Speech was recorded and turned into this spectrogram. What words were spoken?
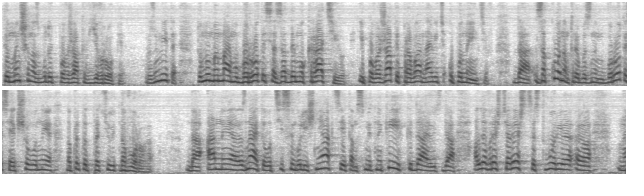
тим менше нас будуть поважати в Європі. Розумієте? Тому ми маємо боротися за демократію і поважати права навіть опонентів. Да, законом треба з ними боротися, якщо вони, наприклад, працюють на ворога. Да, а не знаєте, от ці символічні акції, там смітники їх кидають, да, але врешті-решт це створює е, е,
